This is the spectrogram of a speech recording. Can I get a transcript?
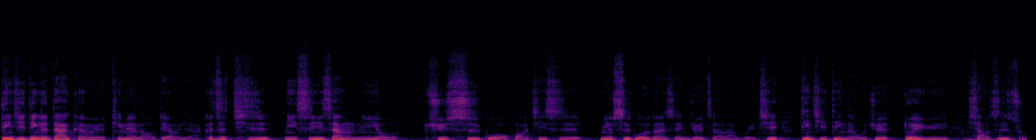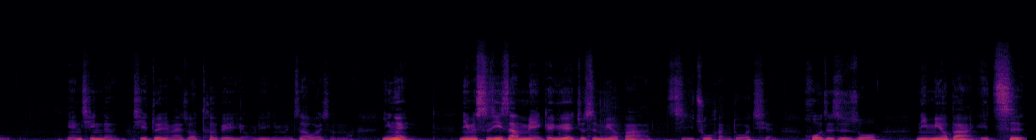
定期定额大家可能也听了老掉牙，可是其实你实际上你有。去试过的话，其实你有试过一段时间，你就会知道它味。其实定期定额，我觉得对于小资主、年轻人，其实对你们来说特别有利。你们知道为什么吗？因为你们实际上每个月就是没有办法挤出很多钱，或者是说你没有办法一次，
